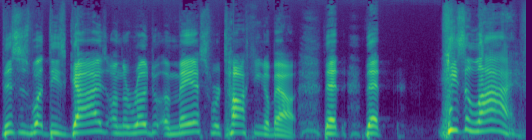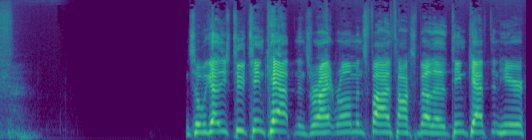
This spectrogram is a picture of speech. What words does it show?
This is what these guys on the road to Emmaus were talking about. That that he's alive. And so we got these two team captains, right? Romans 5 talks about that. The team captain here,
